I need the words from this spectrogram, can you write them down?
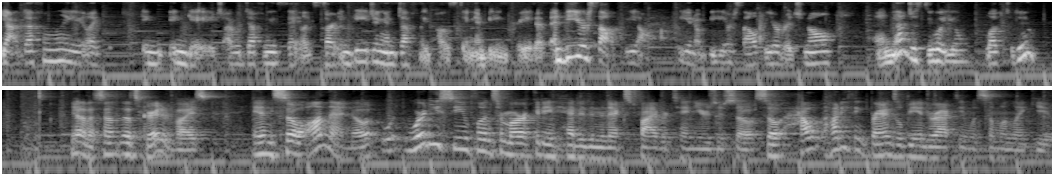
yeah, definitely like in, engage. I would definitely say like start engaging and definitely posting and being creative and be yourself. Be you know be yourself, be original, and yeah, just do what you love to do. Yeah, that's that's great advice. And so, on that note, where do you see influencer marketing headed in the next five or 10 years or so? So, how, how do you think brands will be interacting with someone like you?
